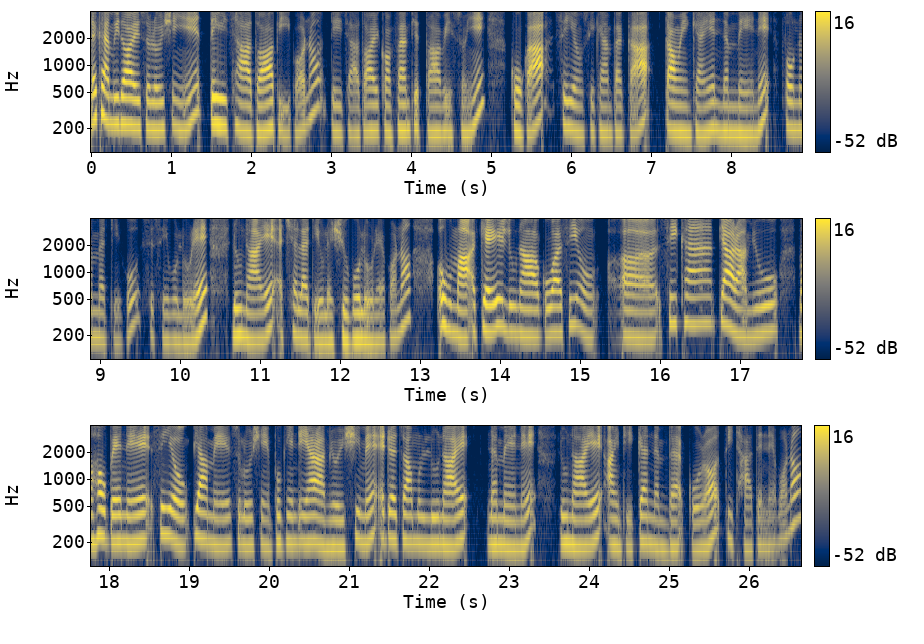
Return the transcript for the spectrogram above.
လက်ခံပြီးသွားပြီဆိုလို့ရှိရင်တေချာသွားပြီပေါ့နော်တေချာသွားပြီ confirm ဖြစ်သွားပြီဆိုရင်ကိုကစေယုံစီကံဘက်ကတာဝန်ခံရဲ့နာမည်နဲ့ဖုန်းနံပါတ်တွေကိုစစ်ဆေးဖို့လိုတယ်လူနာရဲ့အချက်လက်တွေကိုလည်းယူဖို့လိုတယ်ပေါ့နော်ဥပမာအကယ်၍လူနာကိုကစေယုံအာစေခန်းပြတာမျိုးမဟုတ်ဘဲနဲ့စေယုံပြမယ်ဆိုလို့ရှိရင် booking တင်ရတာမျိုးရှိမယ်အဲ့အတွက်ကြောင့်မလူနာရဲ့နာမည်နဲ့လူနာရဲ့ ID ကတ်နံပါတ်ကိုတော့တည်ထားတင်တယ်ပေါ့နော်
